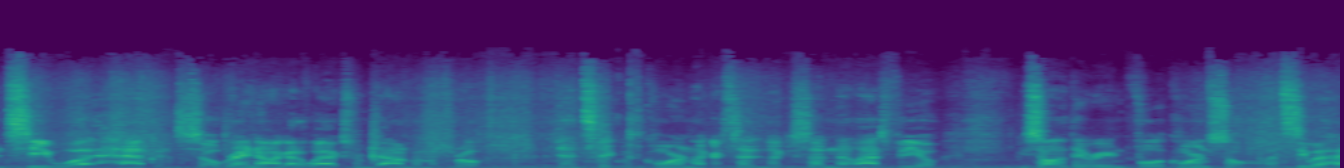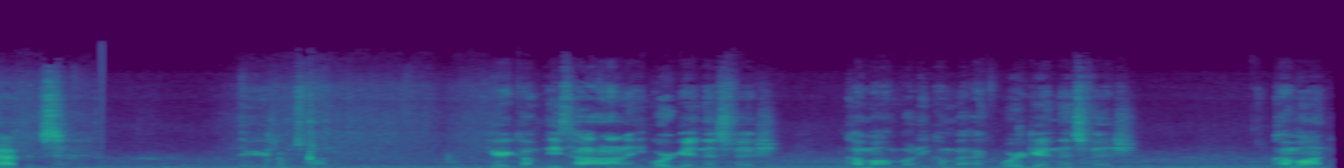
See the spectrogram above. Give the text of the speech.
and see what happens. So right now I got a wax worm down, but I'm gonna throw a dead stick with corn. Like I said, like I said in that last video, you saw that they were even full of corn. So let's see what happens. There, here comes one. Here he comes. He's hot on it. We're getting this fish. Come on, buddy. Come back. We're getting this fish. Come on.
